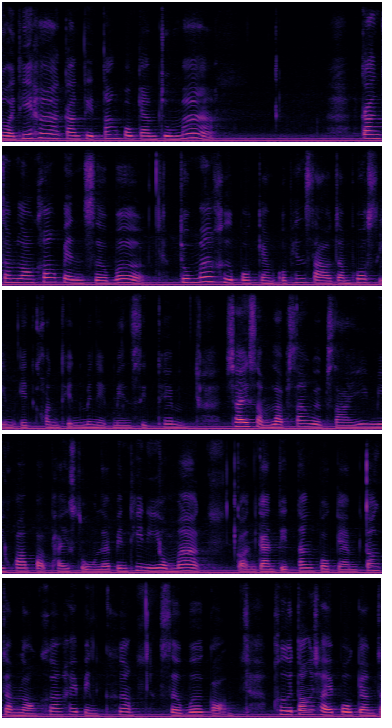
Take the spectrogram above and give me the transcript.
หน่วยที่ 5 การติดตั้งโปรแกรม Joomla การจำลองเครื่องเป็นเซิร์ฟเวอร์ Joomla คือโปรแกรม Open Source จำพวก CMS Content Management System ใช้สำหรับสร้างเว็บไซต์ มีความปลอดภัยสูงและเป็นที่นิยมมาก ก่อนการติดตั้งโปรแกรมต้องจำลองเครื่องให้เป็นเครื่องเซิร์ฟเวอร์ก่อน คือต้องใช้โปรแกรมจ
